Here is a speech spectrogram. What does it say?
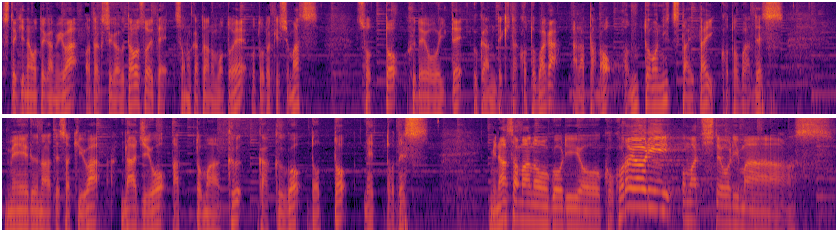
素敵なお手紙は私が歌を添えてその方のもとへお届けします。そっと筆を置いて浮かんできた言葉があなたの本当に伝えたい言葉です。メールの宛先はラジオアットマーク学語ドットネットです。皆様のご利用心よりお待ちしております。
